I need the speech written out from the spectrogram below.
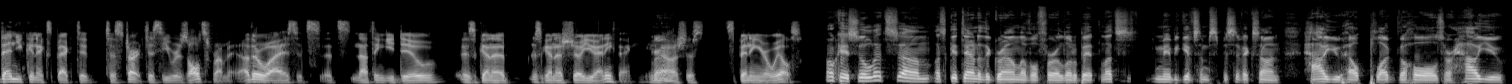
then you can expect to to start to see results from it. Otherwise, it's it's nothing you do is gonna is gonna show you anything. You right. know, it's just spinning your wheels. Okay, so let's um, let's get down to the ground level for a little bit. Let's maybe give some specifics on how you help plug the holes, or how you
